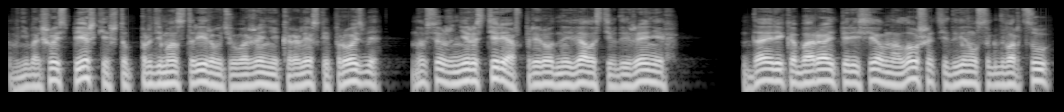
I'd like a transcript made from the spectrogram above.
В небольшой спешке, чтобы продемонстрировать уважение королевской просьбе, но все же не растеряв природной вялости в движениях, Дайрик Абарай пересел на лошадь и двинулся к дворцу,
